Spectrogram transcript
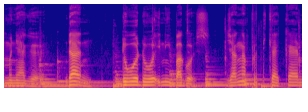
meniaga. Dan dua-dua ini bagus. Jangan pertikaikan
